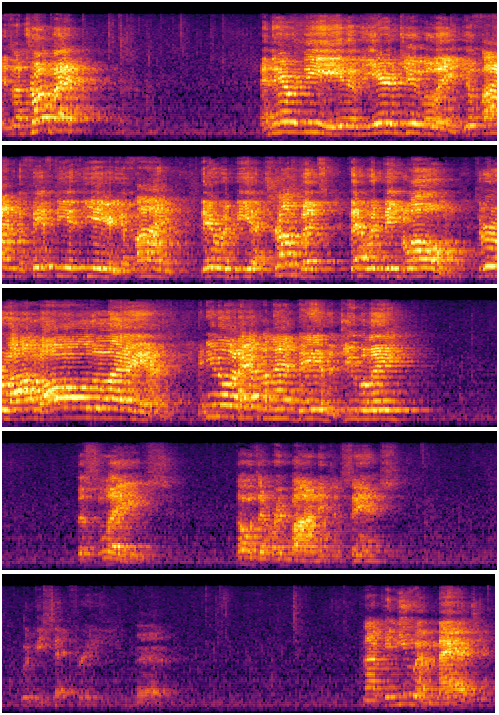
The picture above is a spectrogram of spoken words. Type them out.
It's a trumpet. And there would be, in the year of Jubilee, you'll find the 50th year, you'll find there would be a trumpet that would be blown throughout all the land. And you know what happened that day of the Jubilee? The slaves, those that were in bondage and sins, would be set free. man. Now, can you imagine?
